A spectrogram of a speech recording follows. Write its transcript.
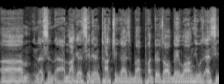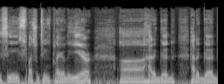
Um, listen, I'm not going to sit here and talk to you guys about punters all day long. He was SEC Special Teams Player of the Year. Uh, had a good had a good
